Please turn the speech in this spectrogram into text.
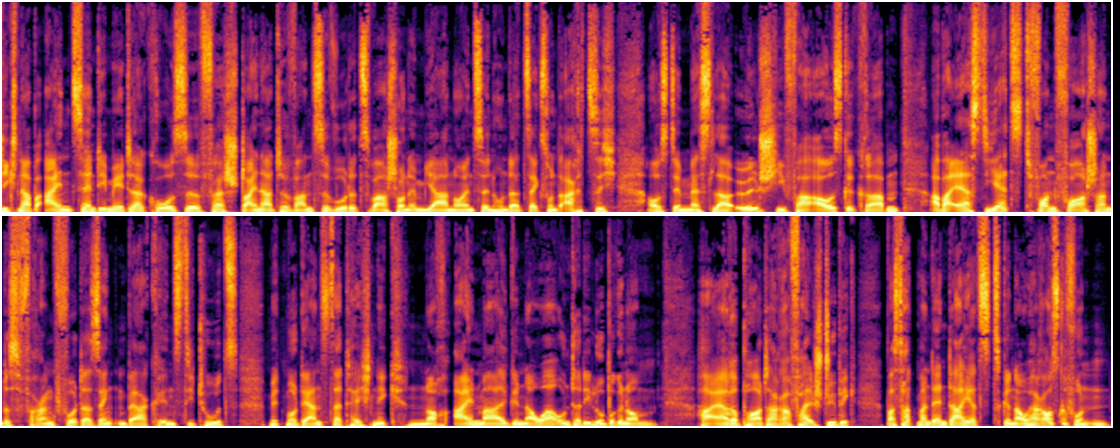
Die knapp ein Zentimeter große versteinerte Wanze wurde zwar schon im Jahr 1986 aus dem Messler Ölschiefer ausgegraben, aber erst jetzt von Forschern des Frankfurter Senckenberg Instituts mit modernster Technik noch einmal genauer unter die Lupe genommen. HR-Reporter Raphael Stübig, was hat man denn da jetzt genau herausgefunden?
